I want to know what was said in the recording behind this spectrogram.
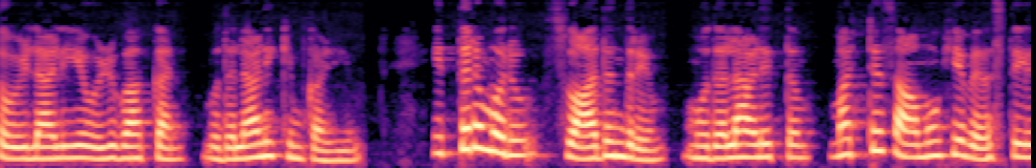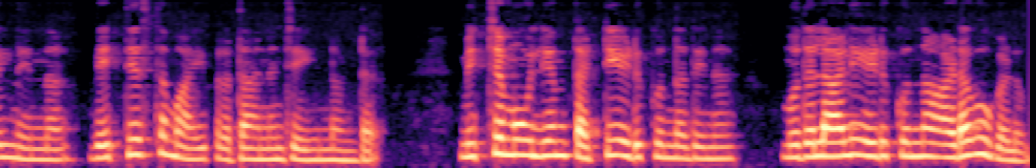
തൊഴിലാളിയെ ഒഴിവാക്കാൻ മുതലാളിക്കും കഴിയും. ഇത്തരമൊരു സ്വാതന്ത്ര്യം മുതലാളിത്തം മറ്റ് സാമൂഹ്യ വ്യവസ്ഥയിൽ നിന്ന് വ്യത്യസ്തമായി പ്രദാനം ചെയ്യുന്നുണ്ട്. മിച്ചമൂല്യം തട്ടിയെടുക്കുന്നതിന് മുതലാളി എടുക്കുന്ന അടവുകളും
